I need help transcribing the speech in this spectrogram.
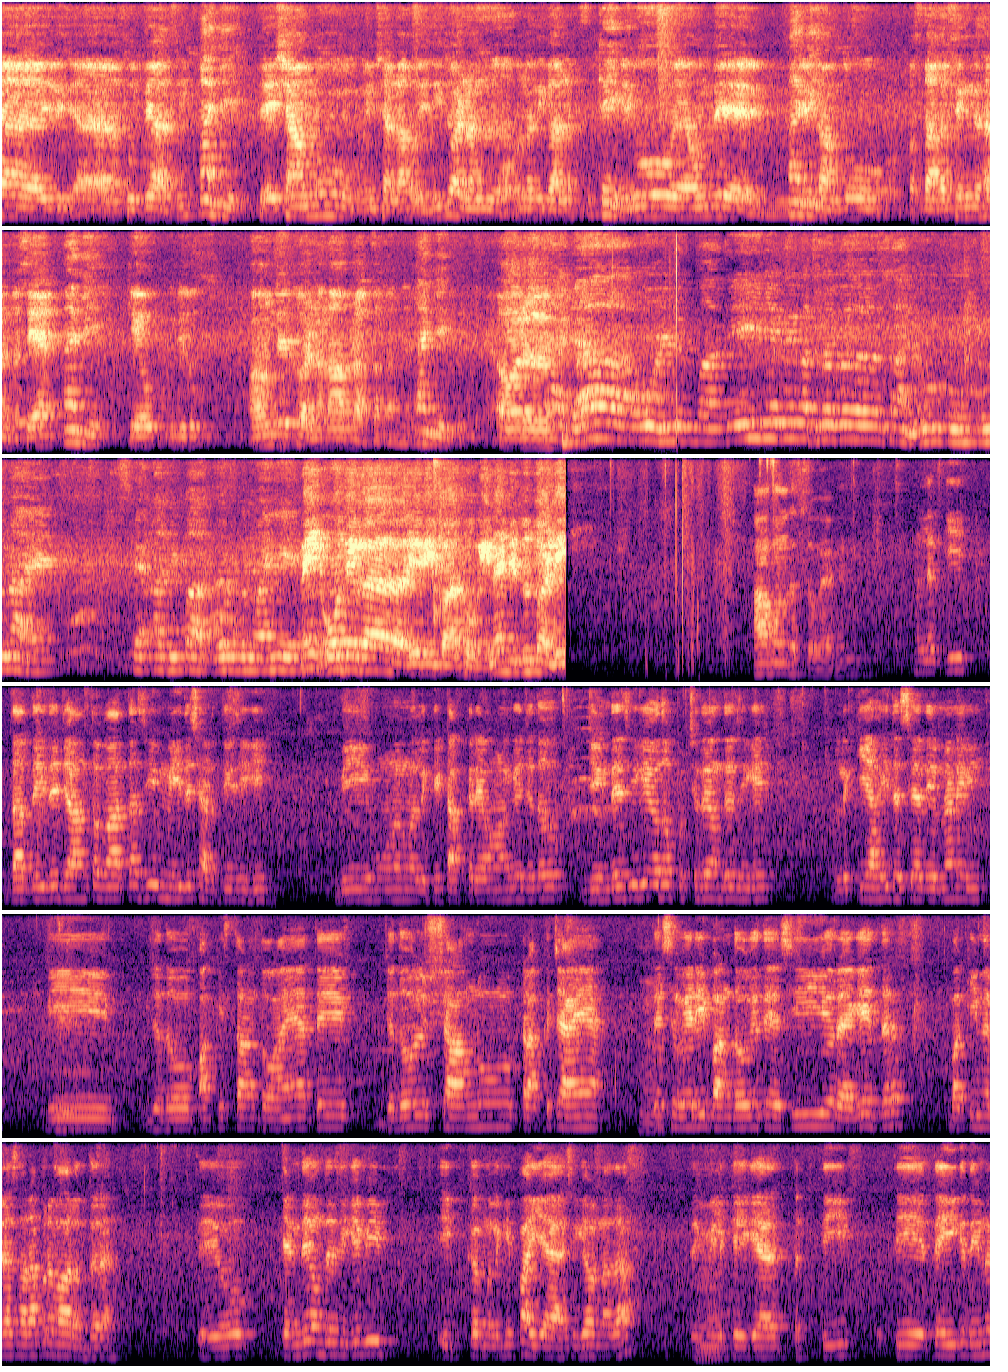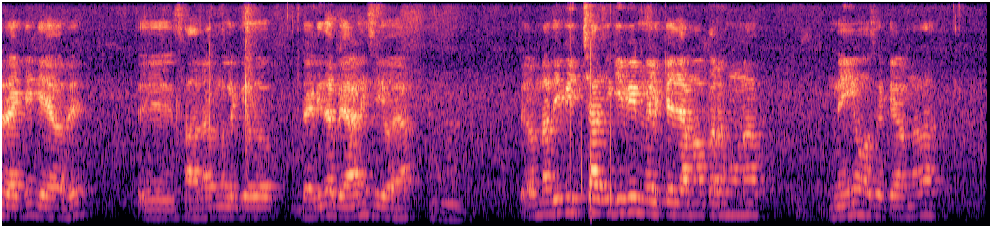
ਸੂਰਤ ਹਾਲ ਸੀ ਹਾਂਜੀ ਤੇ ਸ਼ਾਮ ਨੂੰ ਇਨਸ਼ਾਅੱਲਾ ਹੋਏਗੀ ਤੁਹਾਡੇ ਨਾਲ ਉਹਨਾਂ ਦੀ ਗੱਲ ਠੀਕ ਹੈ। ਹਾਂਜੀ। ਜਿਹੜੇ ਕੰਮ ਤੋਂ ਉਸਤਾਦਰ ਸਿੰਘ ਨੇ ਸਾਨੂੰ ਦੱਸਿਆ ਹਾਂਜੀ ਕਿ ਉਹ ਜਦੋਂ ਆਉਂਦੇ ਤੁਹਾਡੇ ਨਾਲ ਆਪ ਕਰਦੇ ਹਾਂਜੀ ਔਰ ਸਾਡਾ ਹੁਣ ਦੀ ਬਾਤ ਇਹ ਹੀ ਨੇ ਕਿ ਮਤਲਬ ਸਾਨੂੰ ਖੂਨ ਖੂਨ ਆਏ ਤੇ ਅਸੀਂ ਪਾਸਪੋਰਟ ਬਣਵਾਈਏ। ਨਹੀਂ ਉਹ ਤੇ ਗ- ਇਹਦੀ ਬਾਤ ਹੋ ਗਈ ਨਾ ਜਦੋਂ ਤੁਹਾਡੀ ਹਾਂ ਹੁਣ ਦੱਸੋ ਵੈਸੇ ਮਤਲਬ ਕਿ ਦਾਦੇ ਦੇ ਜਾਣ ਤੋਂ ਬਾਅਦ ਤਾਂ ਅਸੀਂ ਉਮੀਦ ਛੱਡਤੀ ਸੀਗੀ ਵੀ ਹੁਣ ਮਤਲਬ ਕਿ ਟੱਕਰੇ ਹੋਣਗੇ। ਜਦੋਂ ਜਿੰਦੇ ਸੀਗੇ ਉਦੋਂ ਪੁੱਛਦੇ ਹੁੰਦੇ ਸੀਗੇ। ਮਤਲਬ ਕਿ ਆਹੀ ਦੱਸਿਆ ਤੇ ਉਹਨਾਂ ਨੇ ਵੀ ਵੀ ਜਦੋਂ ਪਾਕਿਸਤਾਨ ਤੋਂ ਆਏ ਆ ਤੇ ਜਦੋਂ ਸ਼ਾਮ ਨੂੰ ਟਰੱਕ 'ਚ ਆਏ ਆ ਤੇ ਸਵੇਰੇ ਬੰਦ ਹੋ ਗਏ ਤੇ ਅਸੀਂ ਰਹਿ ਗਏ ਇੱਧਰ ਬਾਕੀ ਮੇਰਾ ਸਾਰਾ ਪਰਿਵਾਰ ਉੱਧਰ ਹੈ ਤੇ ਉਹ ਕਹਿੰਦੇ ਹੁੰਦੇ ਸੀਗੇ ਵੀ ਇੱਕ ਮਤਲਬ ਕਿ ਭਾਈ ਆਇਆ ਸੀਗਾ ਉਹਨਾਂ ਦਾ ਤੇ ਮਿਲ ਕੇ ਗਿਆ 30 23 ਕੁ ਦਿਨ ਰਹਿ ਕੇ ਗਿਆ ਉਹਦੇ ਤੇ ਸਾਰਾ ਮਤਲਬ ਕਿ ਉਦੋਂ ਡੈਡੀ ਦਾ ਵਿਆਹ ਨਹੀਂ ਸੀ ਹੋਇਆ। ਤੇ ਉਹਨਾਂ ਦੀ ਵੀ ਇੱਛਾ ਸੀਗੀ ਵੀ ਮਿਲ ਕੇ ਜਾਵਾਂ ਪਰ ਹੁਣ ਨਹੀਂ ਹੋ ਸਕਿਆ ਉਹਨਾਂ ਦਾ।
